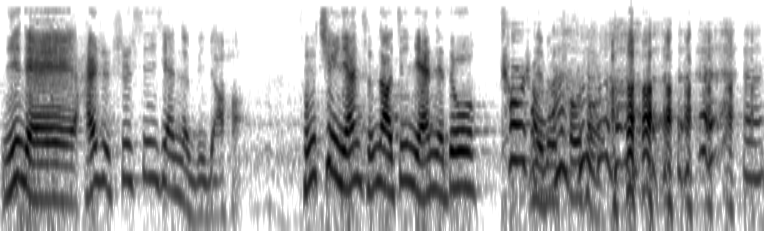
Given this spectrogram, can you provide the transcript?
你得还是吃新鲜的比较好。从去年存到今年的都抽抽了，都抽抽了。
